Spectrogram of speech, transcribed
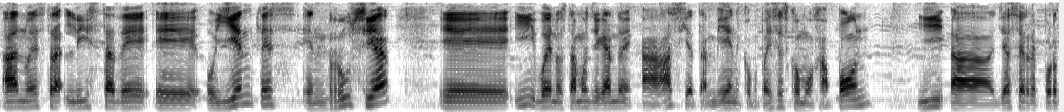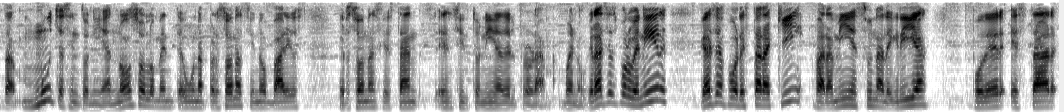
a nuestra lista de eh, oyentes en Rusia. Eh, y bueno, estamos llegando a Asia también, como países como Japón. Y ah, ya se reporta mucha sintonía, no solamente una persona, sino varias personas que están en sintonía del programa. Bueno, gracias por venir, gracias por estar aquí. Para mí es una alegría poder estar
